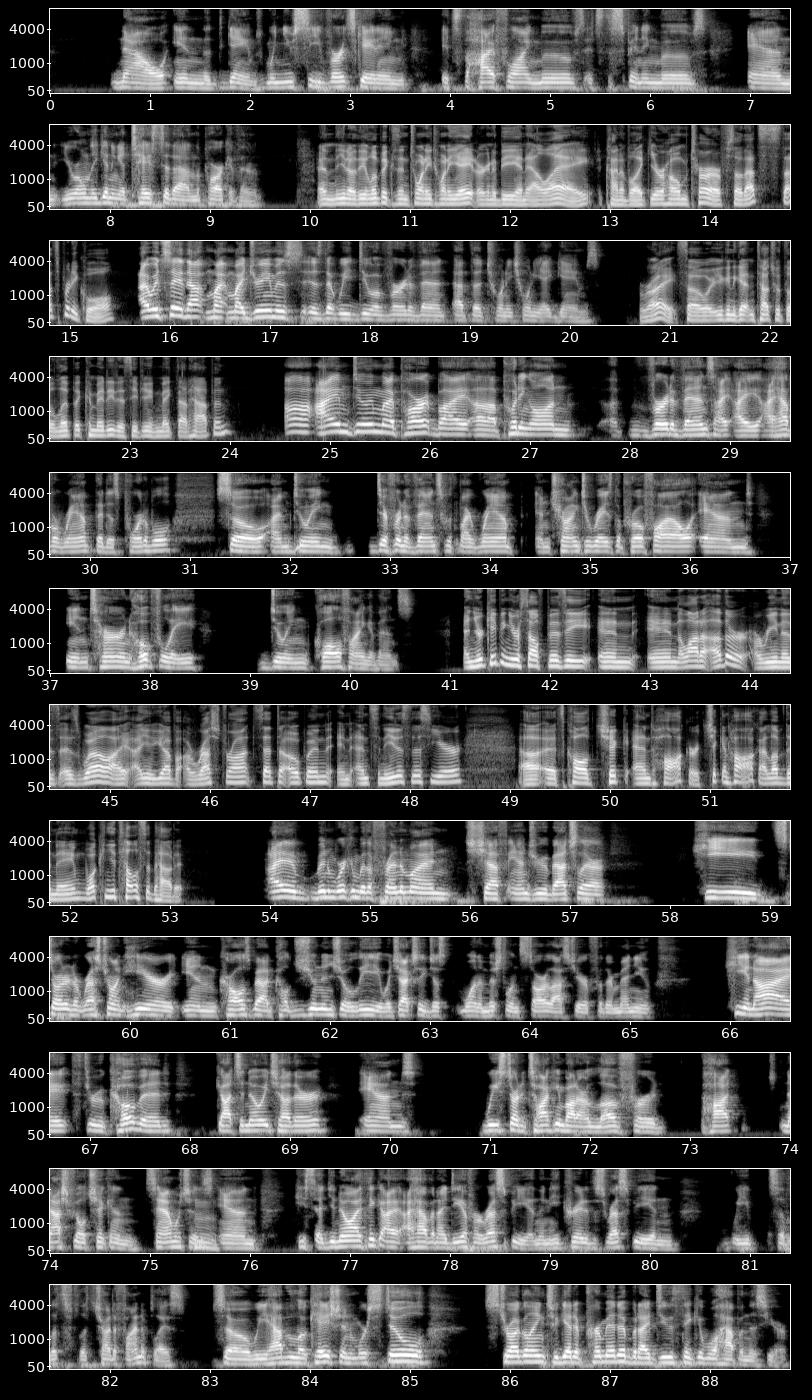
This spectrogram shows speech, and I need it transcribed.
now in the games. When you see vert skating, it's the high flying moves, it's the spinning moves, and you're only getting a taste of that in the park event. And you know, the Olympics in 2028 are going to be in LA, kind of like your home turf. So that's that's pretty cool. I would say that my, my dream is is that we do a vert event at the 2028 games. Right. So are you going to get in touch with the Olympic Committee to see if you can make that happen? Uh, I am doing my part by uh, putting on uh, vert events. I, I I have a ramp that is portable, so I'm doing different events with my ramp and trying to raise the profile, and in turn, hopefully, doing qualifying events. And you're keeping yourself busy in in a lot of other arenas as well. I, I you have a restaurant set to open in Encinitas this year. Uh, it's called Chick and Hawk or Chicken Hawk. I love the name. What can you tell us about it? I've been working with a friend of mine, Chef Andrew Bachelier. He started a restaurant here in Carlsbad called Jeune and Jolie, which actually just won a Michelin star last year for their menu. He and I, through COVID, got to know each other and we started talking about our love for hot Nashville chicken sandwiches. Hmm. And he said, You know, I think I, I have an idea for a recipe. And then he created this recipe and we said, Let's let's try to find a place. So we have the location. We're still struggling to get it permitted, but I do think it will happen this year.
